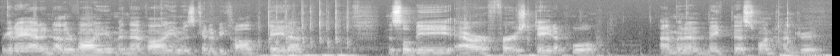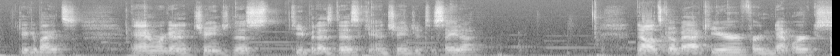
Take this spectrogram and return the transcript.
We're going to add another volume, and that volume is going to be called data. This will be our first data pool. I'm going to make this 100 gigabytes, and we're going to change this, keep it as disk, and change it to SATA. Now let's go back here for networks,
